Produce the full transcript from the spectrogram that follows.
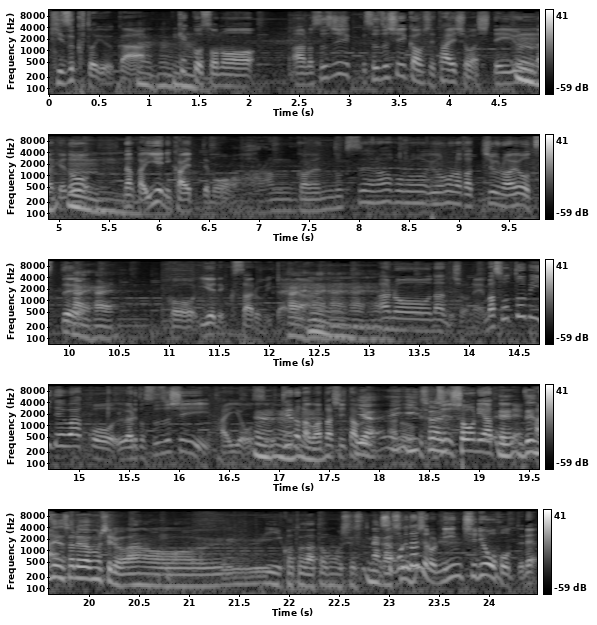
気づくというか、うんうんうん。結構そのあの涼しい涼しい顔して対処はしているんだけど、うんうんなんか家に帰ってもあなんかめんどくせえなこの世の中っちゅうのはよっつって、はいはい。こう家で腐るみたいな、はいはいはいはいあのなんでしょうね、まあ、外見ではこう割と涼しい対応をする。っていうのが私、多分いやいいそれは受賞にあってて、え全はい。然それはむしろあのーいいことだと思うしなんかそこに対しての認知療法ってね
